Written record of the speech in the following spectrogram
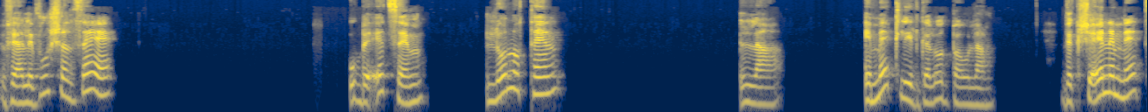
והלבוש הזה הוא בעצם לא נותן לאמת להתגלות בעולם. וכשאין אמת,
